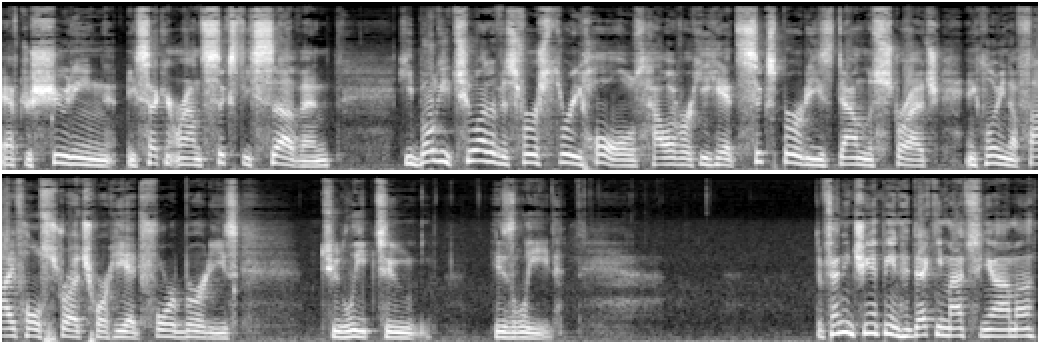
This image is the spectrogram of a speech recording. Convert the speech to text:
after shooting a second round 67 he bogeyed two out of his first three holes. However, he had six birdies down the stretch, including a five hole stretch where he had four birdies to leap to his lead. Defending champion Hideki Matsuyama,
